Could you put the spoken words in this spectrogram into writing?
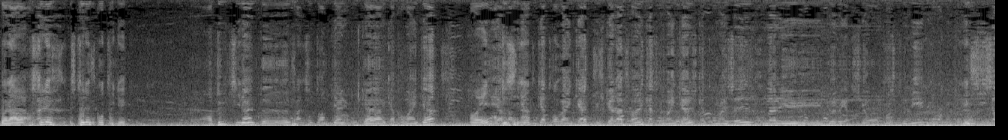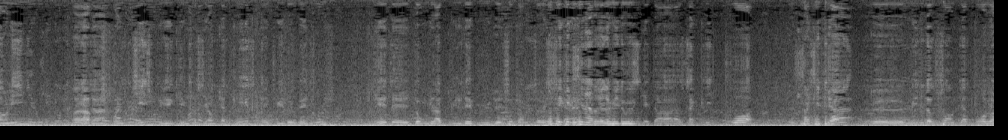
Voilà, alors je te laisse, je te laisse continuer. En 12 cylindres de fin 75 jusqu'à 84. Oui, en à 12 partir cylindres. de 84 jusqu'à la fin, 95, 96, on a les deux versions disponibles, les 6 en ligne, Voilà. qui est un 3.6 puis qui est passé en 4 litres, et puis le V12, donc là depuis le début des 76. Tu fais quel cylindre le V12 Qui est à 5 litres 3 5 litres jusqu'à euh, 1980,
